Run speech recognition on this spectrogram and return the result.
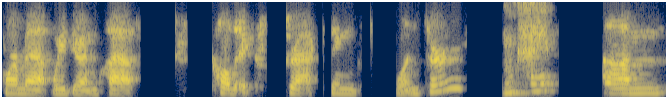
format we do in class called Extracting Splinters. Okay. Um,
